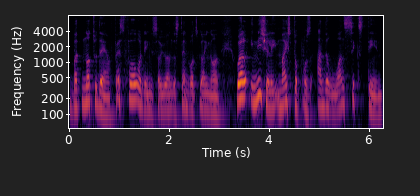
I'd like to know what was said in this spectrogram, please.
but not today. I'm fast forwarding so you understand what's going on. Well initially my stop was under 116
